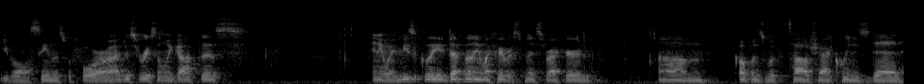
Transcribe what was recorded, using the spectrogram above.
You've all seen this before. I just recently got this. Anyway, musically, definitely my favorite Smiths record. Um, opens with the title track, Queen is Dead,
